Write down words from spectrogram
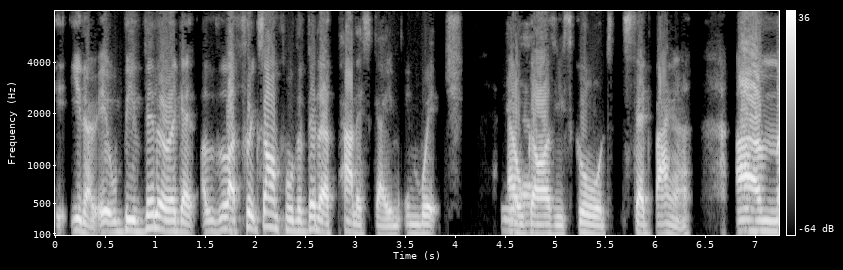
you know, it would be Villa again. Like for example, the Villa Palace game in which El Ghazi scored said banger. Um,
